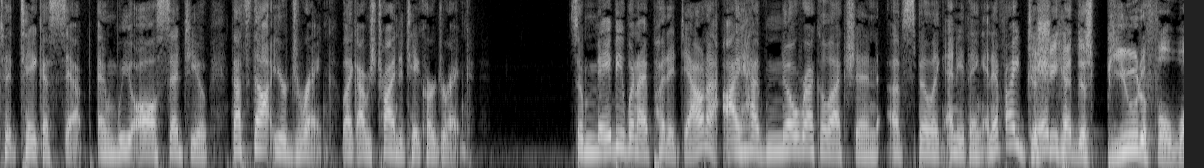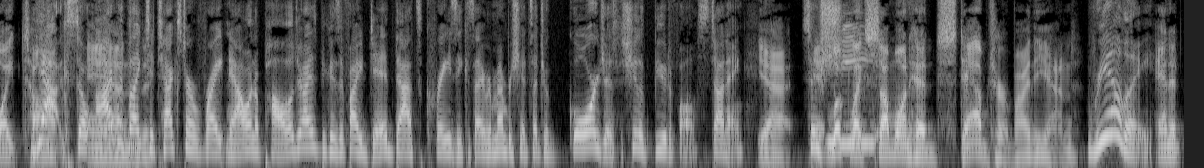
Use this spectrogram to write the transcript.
to take a sip. And we all said to you, That's not your drink. Like I was trying to take her drink. So maybe when I put it down, I, I have no recollection of spilling anything. And if I Because did, she had this beautiful white top. yeah, so I would like to text her right now and apologize because if I did, that's crazy. Because I remember she had such a gorgeous, she looked beautiful, stunning. Yeah. So it looked like someone had stabbed her by the end. Really? And it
